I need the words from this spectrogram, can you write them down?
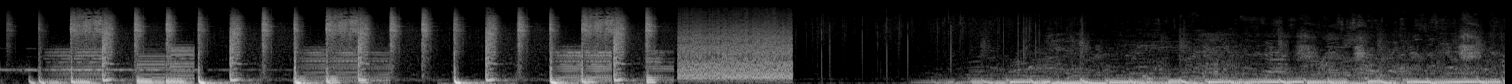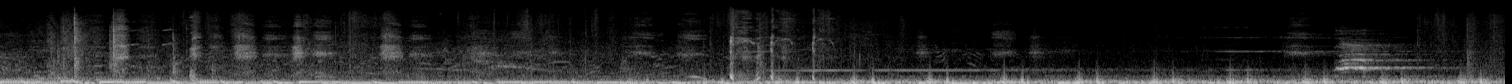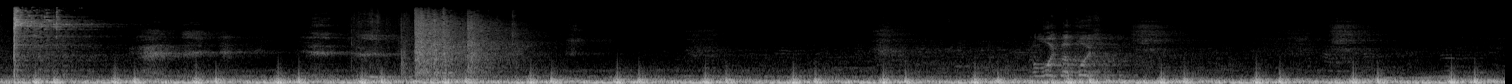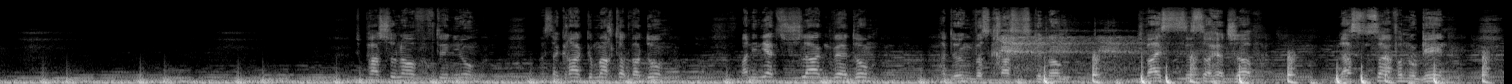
Pass schon auf auf den Jungen. Was er gerade gemacht hat, war dumm. Man ihn jetzt zu schlagen, wäre dumm. Hat irgendwas krasses genommen. Ich weiß, es ist euer Job. Lasst uns einfach nur gehen.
